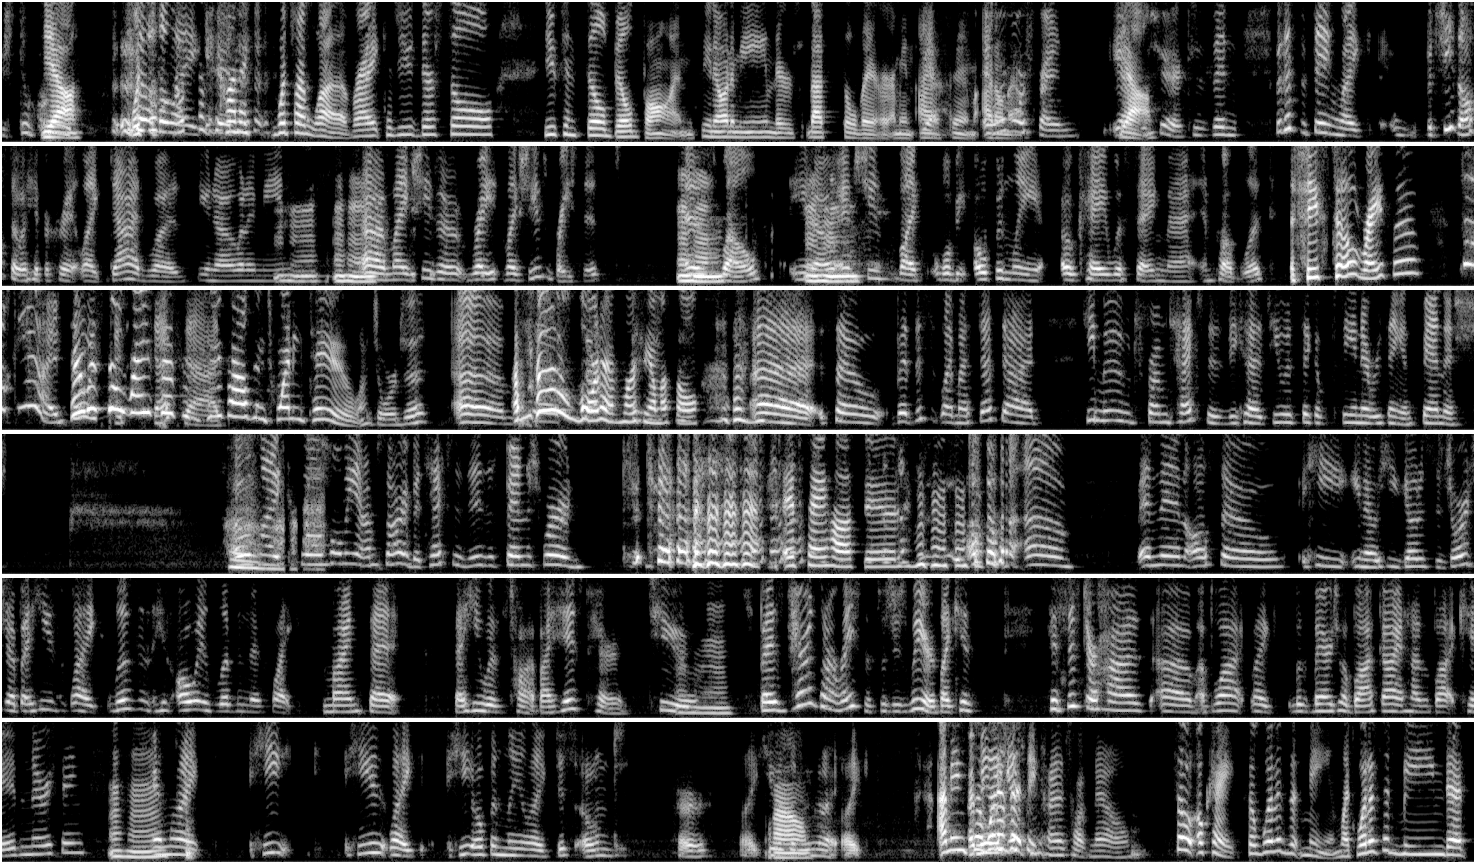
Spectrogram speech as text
you're still cool. yeah. Which is, like... kind of which i love right? Because you there's still you can still build bonds. You know what i mean? There's that's still there. I mean yeah. i assume and i don't we're know. more friends. Yeah, yeah. for sure. Because then but that's the thing like but she's also a hypocrite like dad was you know what i mean mm-hmm, mm-hmm. um like she's a race like she's racist mm-hmm. as well you know and mm-hmm. she's like will be openly okay with saying that in public she's still racist Fuck yeah! And so Who was still racist in 2022? Georgia. Um, oh, Lord have mercy on my soul. uh, so, but this is like my stepdad he moved from Texas because he was sick of seeing everything in Spanish. I was like, well, homie, I'm sorry, but Texas is a Spanish word. it's Tejas, dude. um, and then also he, you know, he goes to Georgia, but he's like lives in. He's always lived in this like mindset that he was taught by his parents too. Mm-hmm. But his parents aren't racist, which is weird. Like his his sister has um, a black like was married to a black guy and has a black kid and everything. Mm-hmm. and like he he like he openly like disowned her. Like he wow. was like, like i mean so i mean i guess it... they kind of talk now. So okay so what does it mean? Like what does it mean that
